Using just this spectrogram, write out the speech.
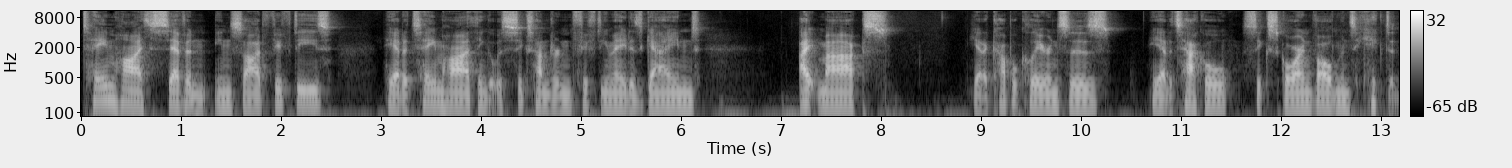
team high seven inside 50s. He had a team high, I think it was 650 metres gained, eight marks. He had a couple clearances. He had a tackle, six score involvements. He kicked a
